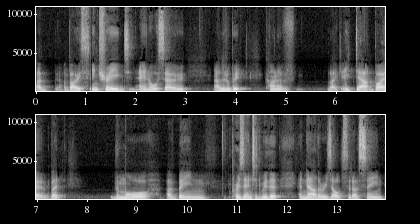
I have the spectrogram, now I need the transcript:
a, a both intrigued and also a little bit kind of like eked out by it. But the more I've been presented with it, and now the results that I've seen,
